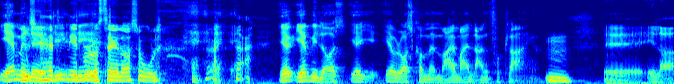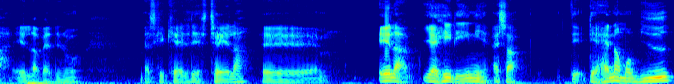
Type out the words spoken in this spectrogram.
Ja, Men, du skal øh, have det- din et det- minutters tale også, Ole. Jeg, jeg, vil også, jeg, jeg vil også komme med meget, meget lange forklaringer. Mm. Øh, eller, eller hvad det nu man skal kalde det, taler. Øh, eller, jeg er helt enig, altså, det, det handler om at vide,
